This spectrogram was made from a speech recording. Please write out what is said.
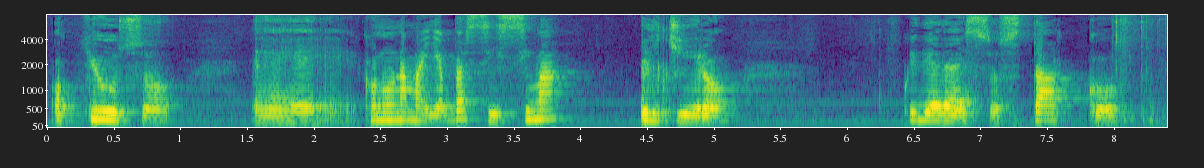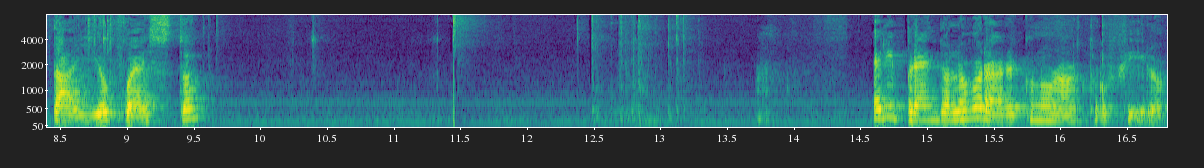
ho chiuso eh, con una maglia bassissima il giro. Quindi adesso stacco taglio questo. E riprendo a lavorare con un altro filo.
